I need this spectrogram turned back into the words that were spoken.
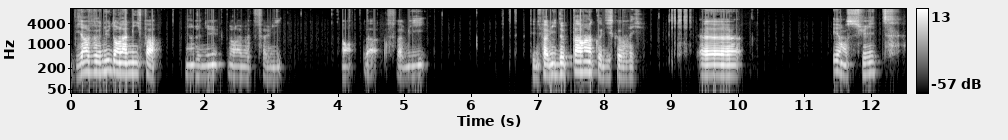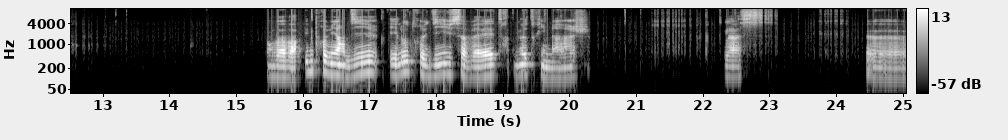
bienvenue dans la MIFA. Bienvenue dans la famille. Dans la famille. C'est une famille de parrains Codiscovery. Euh, et ensuite, on va avoir une première div et l'autre div, ça va être notre image. Classe. Euh,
